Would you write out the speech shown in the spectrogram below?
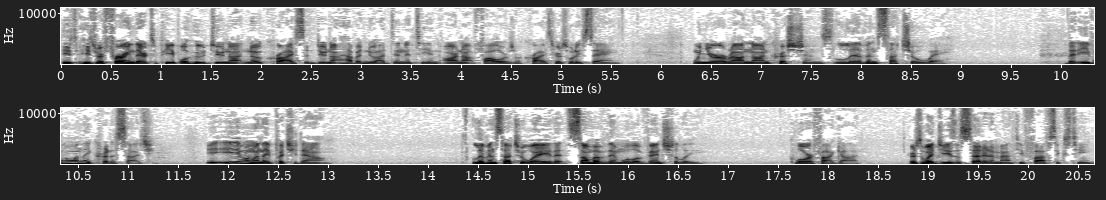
he's, he's referring there to people who do not know Christ and do not have a new identity and are not followers of Christ. Here's what he's saying When you're around non Christians, live in such a way that even when they criticize you, even when they put you down, live in such a way that some of them will eventually glorify God. Here's the way Jesus said it in Matthew 5 16.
